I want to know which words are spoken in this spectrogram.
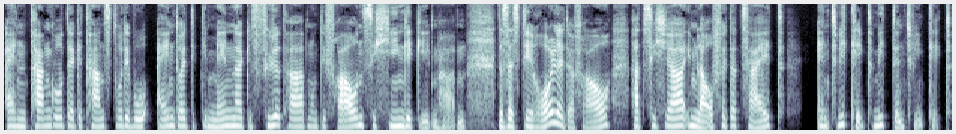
ein Tango, der getanzt wurde, wo eindeutig die Männer geführt haben und die Frauen sich hingegeben haben. Das heißt, die Rolle der Frau hat sich ja im Laufe der Zeit entwickelt, mitentwickelt.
